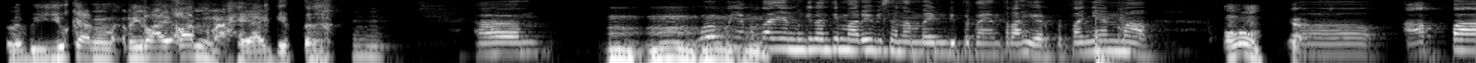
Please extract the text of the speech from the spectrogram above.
lebih you can rely on lah ya gitu Hmm. Um, Hmm, hmm, gue hmm, punya hmm. pertanyaan mungkin nanti Mario bisa nambahin di pertanyaan terakhir. Pertanyaan Mal, Hmm. Ya. eh, apa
